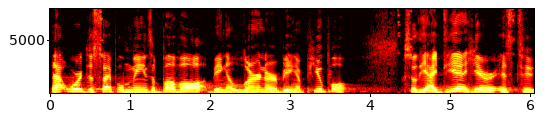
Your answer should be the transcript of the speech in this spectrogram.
That word disciple means, above all, being a learner, being a pupil. So the idea here is to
